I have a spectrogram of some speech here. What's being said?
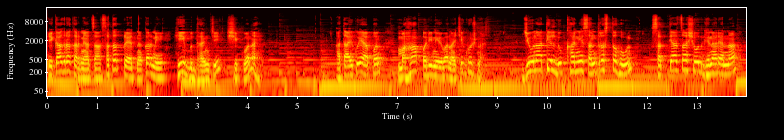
एकाग्र करण्याचा सतत प्रयत्न करणे ही बुद्धांची शिकवण आहे. आता ऐकूया आपण महापरिनिर्वाणाची घोषणा. जीवनातील दुःखाने संत्रस्त होऊन सत्याचा शोध घेणाऱ्यांना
